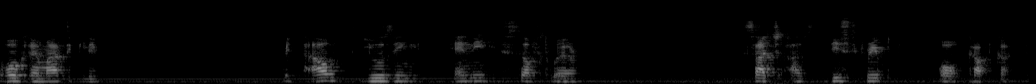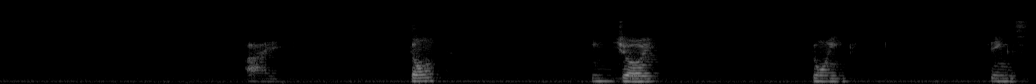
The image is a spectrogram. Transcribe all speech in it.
programmatically without using any software such as Descript or CapCut. I don't enjoy doing things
